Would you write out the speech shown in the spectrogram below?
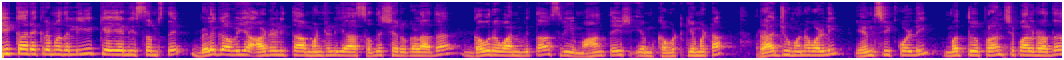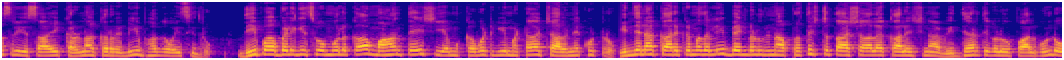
ಈ ಕಾರ್ಯಕ್ರಮದಲ್ಲಿ ಕೆಎಲ್ಇ ಸಂಸ್ಥೆ, ಬೆಳಗಾವಿಯ ಆಡಳಿತ ಮಂಡಳಿಯ ಸದಸ್ಯರುಗಳಾದ ಗೌರವಾನ್ವಿತ Shri Mahantesh M Kavatgimath, Raju Manavalli, M C Kolli ಮತ್ತು ಪ್ರಾಂಶುಪಾಲರಾದ ಶ್ರೀ ಸಾಯಿ ಕರುಣಾಕರ್ ರೆಡ್ಡಿ ಭಾಗವಹಿಸಿದರು. ದೀಪ ಬೆಳಗಿಸುವ ಮೂಲಕ ಮಹಾಂತೇಶ್ ಎಂ ಕವಟಗಿಮಠ ಚಾಲನೆ ಕೊಟ್ಟರು. ಇಂದಿನ ಕಾರ್ಯಕ್ರಮದಲ್ಲಿ ಬೆಂಗಳೂರಿನ ಪ್ರತಿಷ್ಠಿತ ಶಾಲಾ ಕಾಲೇಜಿನ ವಿದ್ಯಾರ್ಥಿಗಳು ಪಾಲ್ಗೊಂಡು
